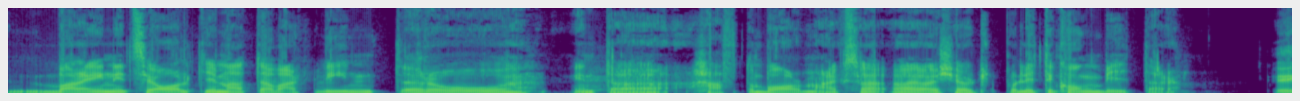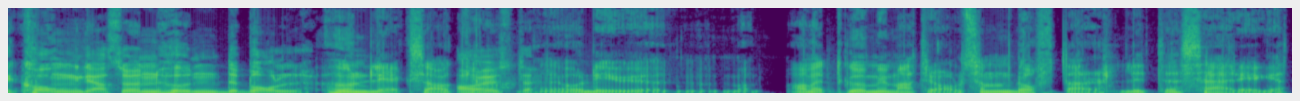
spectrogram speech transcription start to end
bara initialt, i och med att det har varit vinter och inte har haft någon barmark, så har jag kört på lite kongbitar. Eh, Kong, det är alltså en hundboll. Hundleksak, Ja, just det. Och det är ju av ett gummimaterial som doftar lite säreget.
